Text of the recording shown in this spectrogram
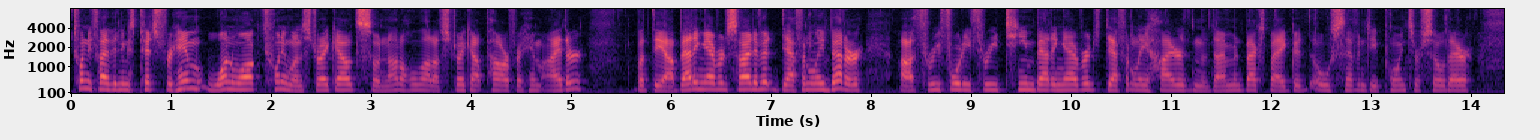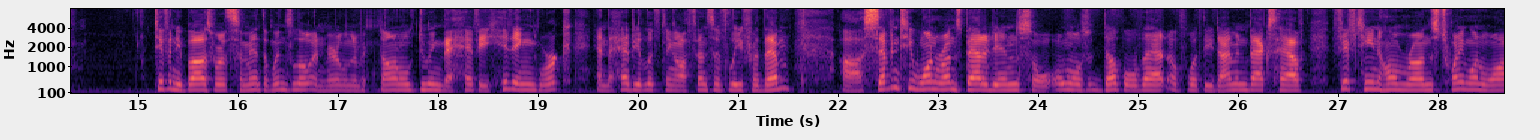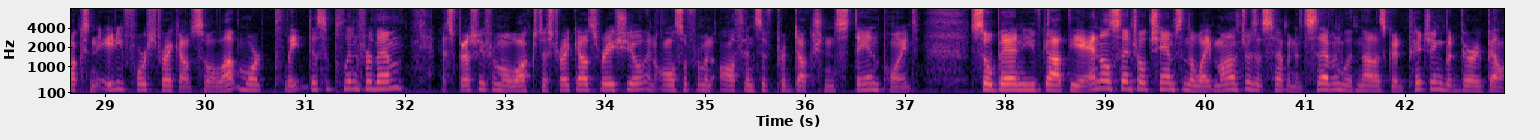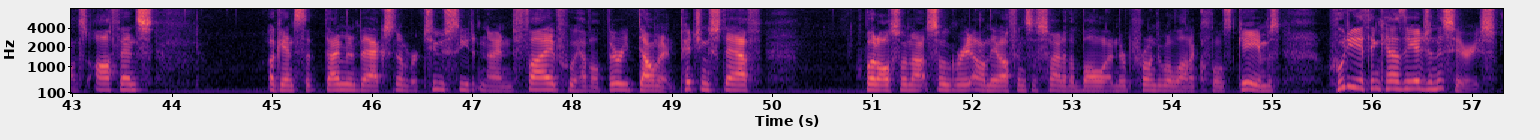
25 innings pitched for him, one walk, 21 strikeouts, so not a whole lot of strikeout power for him either. But the uh, batting average side of it, definitely better. Uh, 343 team batting average, definitely higher than the Diamondbacks by a good oh, 70 points or so there. Tiffany Bosworth, Samantha Winslow, and Marilyn McDonald doing the heavy hitting work and the heavy lifting offensively for them. Uh, 71 runs batted in, so almost double that of what the Diamondbacks have. 15 home runs, 21 walks, and 84 strikeouts, so a lot more plate discipline for them, especially from a walks to strikeouts ratio and also from an offensive production standpoint. So, Ben, you've got the NL Central champs and the White Monsters at 7 and 7 with not as good pitching but very balanced offense against the Diamondbacks number 2 seed at 9 and 5 who have a very dominant pitching staff but also not so great on the offensive side of the ball, and they're prone to a lot of close games. Who do you think has the edge in this series?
